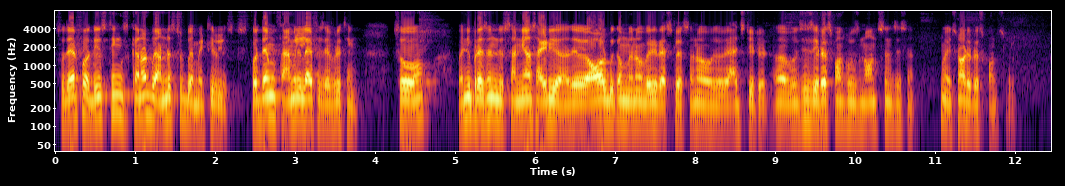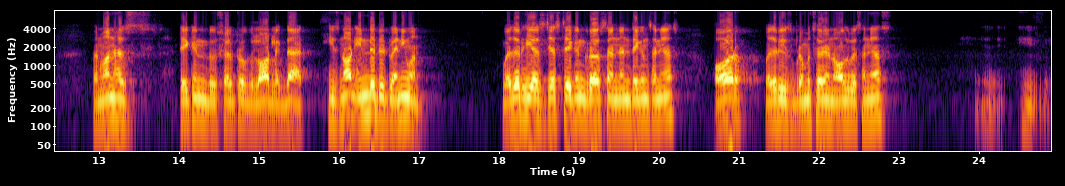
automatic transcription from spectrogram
So, therefore, these things cannot be understood by materialists. For them, family life is everything. So, when you present the sannyas idea, they all become you know very restless, you know, agitated. Uh, this is irresponsible, this is nonsense. This no, it's not irresponsible. When one has taken the shelter of the Lord like that, he is not indebted to anyone. Whether he has just taken grasa and then taken sannyas, or whether he is brahmacharya and all the way sannyas, he,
